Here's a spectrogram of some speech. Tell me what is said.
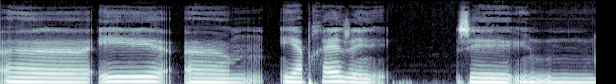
euh, et euh, et après j'ai j'ai une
